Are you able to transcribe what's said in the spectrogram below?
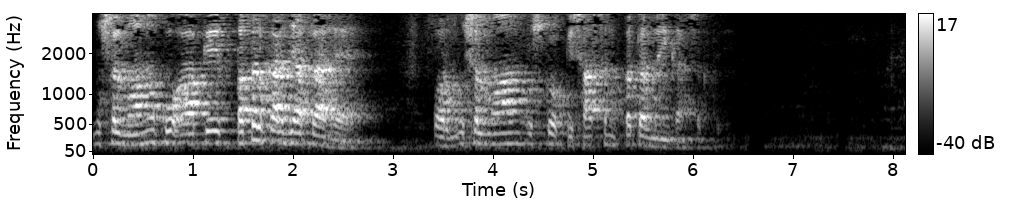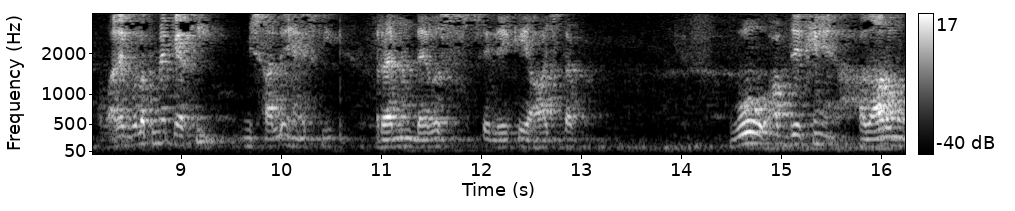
مسلمانوں کو آ کے قتل کر جاتا ہے اور مسلمان اس کو کساسن قتل نہیں کر سکتے۔ ہمارے ملک میں کیسی مثالیں ہیں اس کی ریمن ڈیوس سے لے کے آج تک۔ وہ اب دیکھیں ہزاروں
